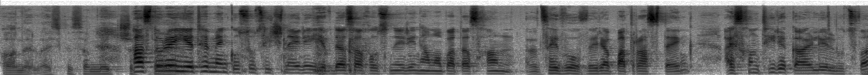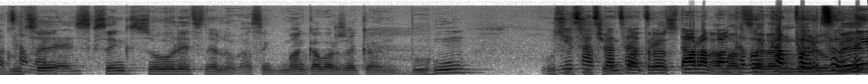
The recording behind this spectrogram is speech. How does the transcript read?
անել, այսինքն սա մեծ շփթ է։ Փաստորեն, եթե մենք ուսուցիչներին եւ դասախոսներին համապատասխան ձևով վերապատրաստենք, այս խնդիրը կարելի է լուծված համարել։ Գուցե սկսենք սովորեցնելով, ասենք մանկավարժական բուհում Ես հասկացա տարապանքը որքան փորձ ունի։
